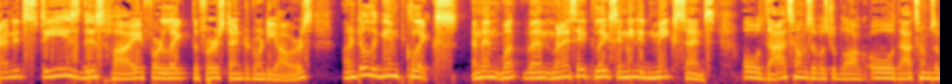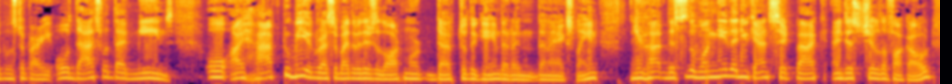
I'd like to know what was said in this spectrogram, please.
and it stays this high for like the first 10 to 20 hours until the game clicks. And then when, when, when I say clicks, I mean it makes sense. Oh, that's how I'm supposed to block. Oh, that's how I'm supposed to parry. Oh, that's what that means. Oh, I have to be aggressive. By the way, there's a lot more depth to the game that I, than I explained. You have, this is the one game that you can't sit back and just chill the fuck out.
